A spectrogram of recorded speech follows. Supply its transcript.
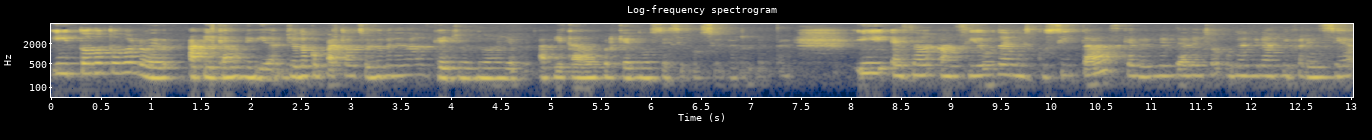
y todo todo lo he aplicado en mi vida. Yo no comparto absolutamente nada que yo no haya aplicado porque no sé si funciona realmente. Y esas han sido una de las cositas que realmente han hecho una gran diferencia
